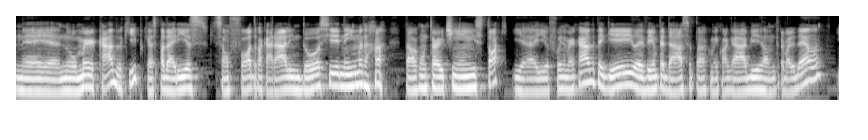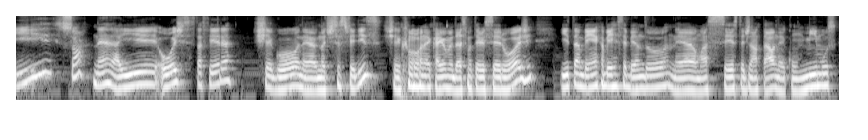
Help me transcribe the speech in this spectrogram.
né, no mercado aqui, porque as padarias que são foda pra caralho em doce, nenhuma tava, tava com tortinha em estoque. E aí eu fui no mercado, peguei, levei um pedaço para comer com a Gabi lá no trabalho dela. E só, né? Aí hoje, sexta-feira, chegou, né, notícias felizes, chegou, né, caiu meu 13 terceiro hoje, e também acabei recebendo, né, uma cesta de Natal, né, com mimos,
